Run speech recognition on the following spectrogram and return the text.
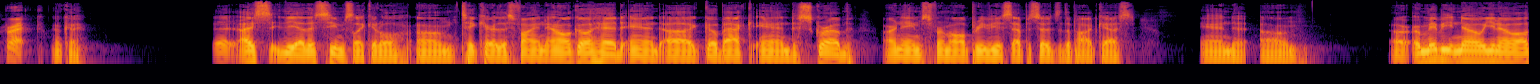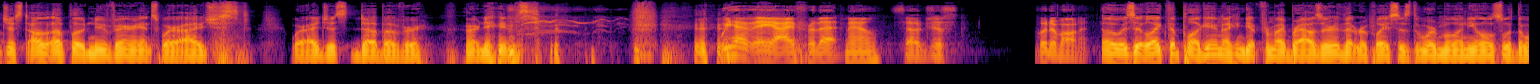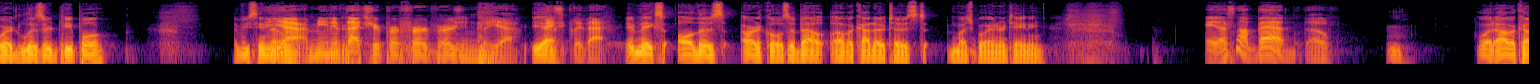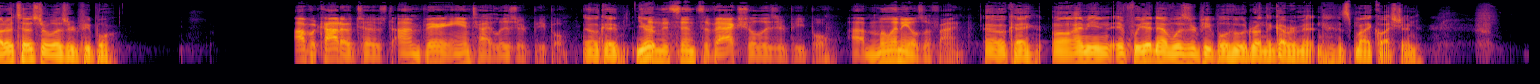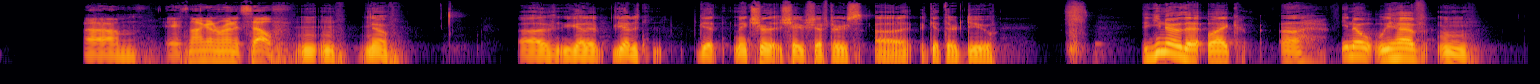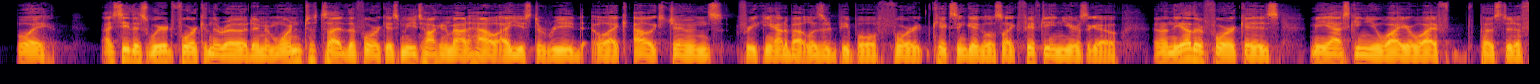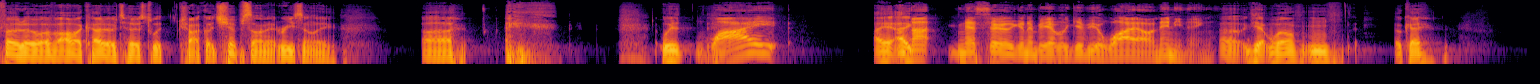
Correct. Okay. Uh, I see, yeah, this seems like it'll um, take care of this fine, and I'll go ahead and uh, go back and scrub our names from all previous episodes of the podcast, and um, or, or maybe no, you know, I'll just I'll upload new variants where I just where I just dub over our names. We have AI for that now, so just put them on it. oh, is it like the plugin I can get for my browser that replaces the word millennials with the word lizard people? Have you seen that? yeah, one? I mean, if that's your preferred version, but yeah, Yeah. basically that. it makes all those articles about avocado toast much more entertaining. Hey, that's not bad though. What avocado toast or lizard people? Avocado toast. I'm very anti-lizard people Okay, you're in the sense of actual lizard people. Uh, millennials are fine. oh, okay. Well, I mean, if we didn't have lizard people, who would run the government? Is my question. Um, it's not going to run itself. Mm-mm, no. Uh, you gotta you gotta get make sure that shapeshifters uh get their due. Did you know that like uh you know we have mm, boy I see this weird fork in the road, and one side of the fork is me talking about how I used to read like Alex Jones freaking out about lizard people for kicks and giggles like 15 years ago, and on the other fork is me asking you why your wife posted a photo of avocado toast with chocolate chips on it recently. Uh, with Why? I, I I'm not necessarily going to be able to give you a why on anything. uh, yeah, well, mm, okay,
